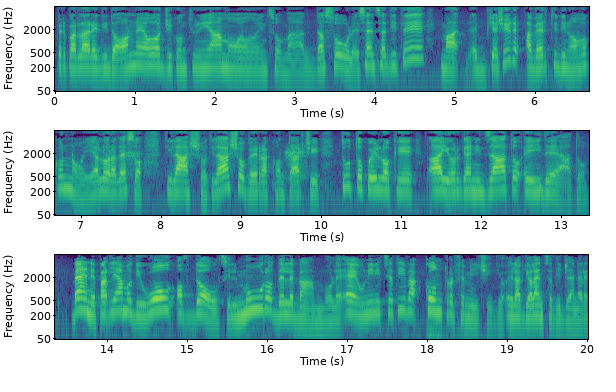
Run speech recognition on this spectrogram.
per parlare di donne. Oggi continuiamo insomma da sole, senza di te, ma è un piacere averti di nuovo con noi. Allora adesso ti lascio lascio, ti lascio per raccontarci tutto quello che hai organizzato e ideato. Bene, parliamo di Wall of Dolls, il muro delle bambole. È un'iniziativa contro il femminicidio e la violenza di genere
